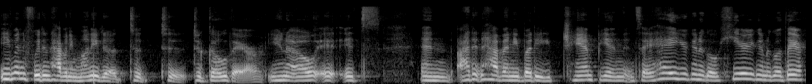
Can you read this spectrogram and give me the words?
even if we didn't have any money to, to, to, to go there, you know, it, it's, and I didn't have anybody champion and say, hey, you're going to go here, you're going to go there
